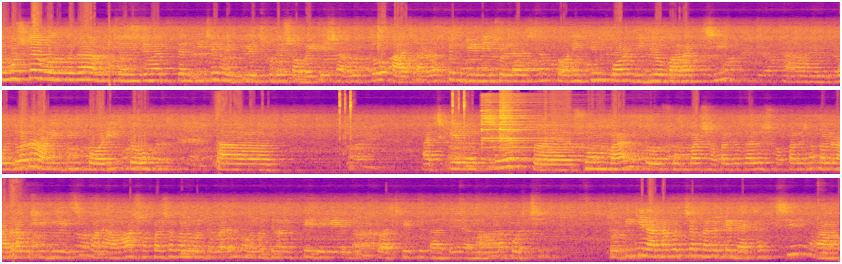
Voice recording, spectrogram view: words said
নমস্কার বন্ধুরা, আমি Chandrima Titan kitchen mid village সবাইকে স্বাগত। আজ আরও একটা ভিডিও নিয়ে চলে আসলাম। তো অনেকদিন পর ভিডিও বানাচ্ছি। বলতে পারেন অনেকদিন পরই, তো আজকে হচ্ছে সোমবার, তো সোমবার সকাল সকাল সকাল সকাল রান্না বসিয়ে দিয়েছি। মানে আমার সকাল সকাল বলতে পারেন, অন্যদিন অনেকটাই দেরি হয়ে যায় তো আজকে একটু তাড়াতাড়ি রান্না বান্না করছি। তো কী কী রান্না করছি আপনাদেরকে দেখাচ্ছি। আর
